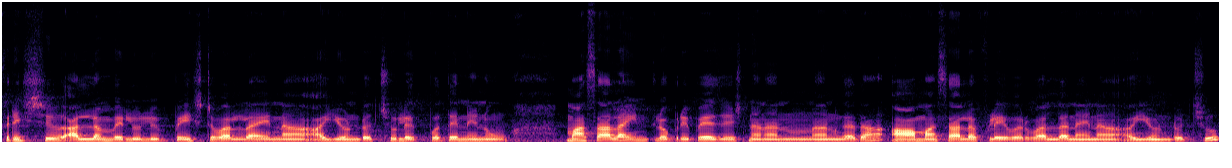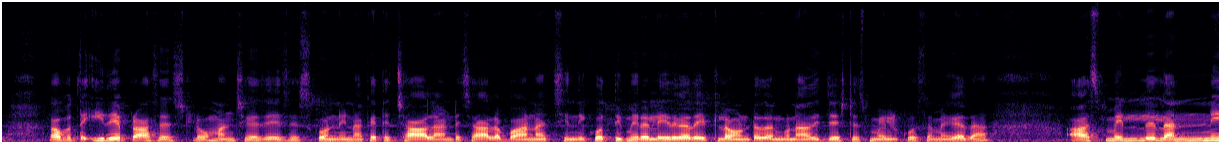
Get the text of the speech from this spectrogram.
ఫ్రెష్ అల్లం వెల్లుల్లి పేస్ట్ వల్ల అయినా అయ్యి ఉండొచ్చు. లేకపోతే నేను మసాలా ఇంట్లో ప్రిపేర్ చేసినాను అన్నాను కదా ఆ మసాలా ఫ్లేవర్ వల్లనైనా అయ్యి ఉండొచ్చు. కాకపోతే ఇదే ప్రాసెస్లో మంచిగా చేసేసుకోండి. నాకైతే చాలా అంటే చాలా బాగా నచ్చింది. కొత్తిమీర లేదు కదా ఎట్లా ఉంటుంది అనుకున్నా అది జస్ట్ స్మెల్ కోసమే కదా. ఆ స్మెల్లులన్నీ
